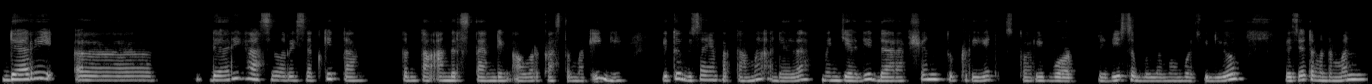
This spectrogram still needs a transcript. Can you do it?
dari, eee, dari hasil riset kita tentang understanding our customer ini, itu bisa yang pertama adalah menjadi direction to create storyboard. Jadi sebelum membuat video, biasanya teman-teman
